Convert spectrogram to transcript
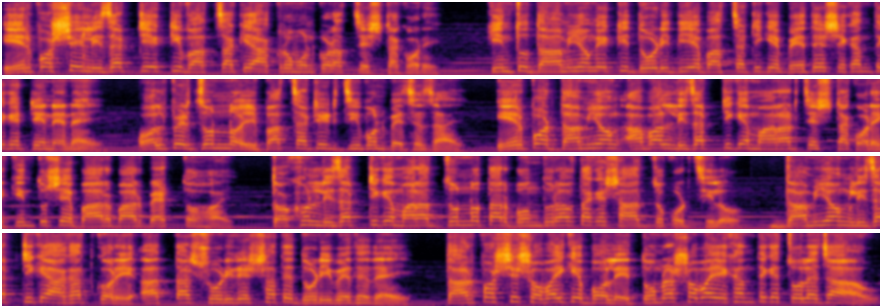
এরপর সেই লিজারটি একটি বাচ্চাকে আক্রমণ করার চেষ্টা করে। কিন্তু দামিয়ং একটি দড়ি দিয়ে বাচ্চাটিকে বেঁধে সেখান থেকে টেনে নেয়। অল্পের জন্যই বাচ্চাটির জীবন বেঁচে যায়। এরপর দামিয়ং আবার লিজারটিকে মারার চেষ্টা করে, কিন্তু সে বারবার ব্যর্থ হয়। তখন লিজারটিকে মারার জন্য তার বন্ধুরাও তাকে সাহায্য করছিল। দামিয়ং লিজারটিকে আঘাত করে আর তার শরীরের সাথে দড়ি বেঁধে দেয়। তারপর সে সবাইকে বলে, তোমরা সবাই এখান থেকে চলে যাও।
